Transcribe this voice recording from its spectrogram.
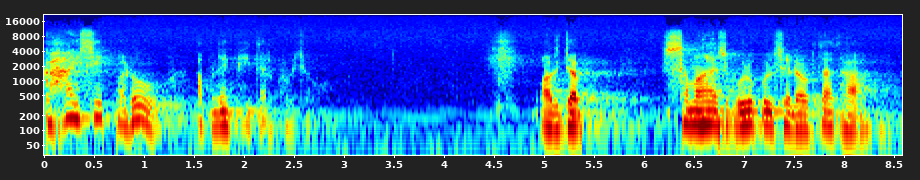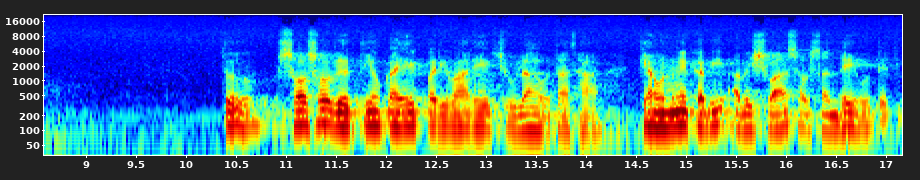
कहा इसे पढ़ो, अपने भीतर खोजो। और जब समाज गुरुकुल से लौटता था तो सौ सौ व्यक्तियों का एक परिवार, एक चूल्हा होता था। क्या उनमें कभी अविश्वास और संदेह होते थे?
